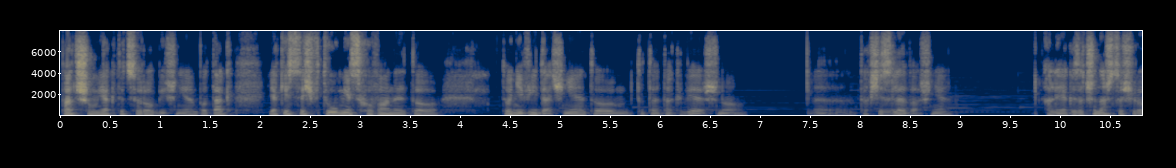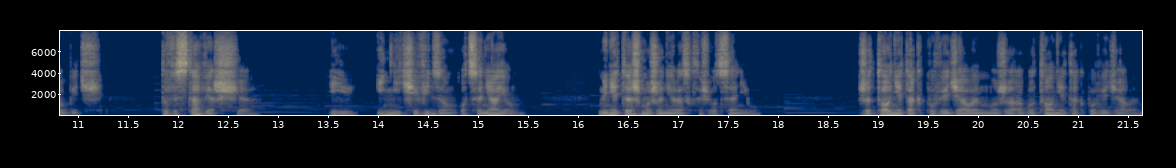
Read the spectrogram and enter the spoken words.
patrzą, jak ty co robisz, nie? Bo tak, jak jesteś w tłumie schowany, to, to nie widać, nie? To, to, tak wiesz, no, e, tak się zlewasz, nie? Ale jak zaczynasz coś robić, to wystawiasz się i inni cię widzą, oceniają. Mnie też może nieraz ktoś ocenił, że to nie tak powiedziałem, może albo to nie tak powiedziałem.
